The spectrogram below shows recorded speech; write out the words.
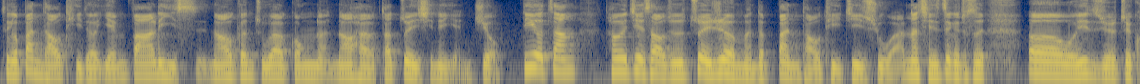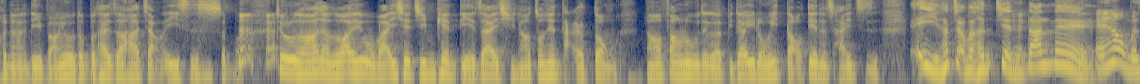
这个半导体的研发历史，然后跟主要功能，然后还有它最新的研究。第二章。他会介绍就是最热门的半导体技术啊，那其实这个就是呃，我一直觉得最困难的地方，因为我都不太知道他讲的意思是什么。就如同他讲说，哎，我把一些晶片叠在一起，然后中间打个洞，然后放入这个比较容易导电的材质。哎，他讲的很简单呢。哎，那我们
